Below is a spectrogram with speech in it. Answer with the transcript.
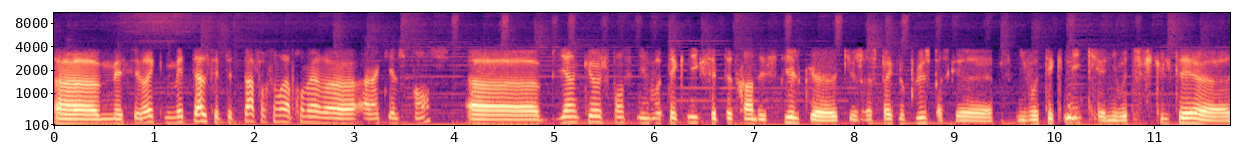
euh, mais c'est vrai que metal, c'est peut-être pas forcément la première euh, à laquelle je pense. Euh, bien que je pense niveau technique, c'est peut-être un des styles que, que je respecte le plus parce que niveau technique, niveau difficulté, euh,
